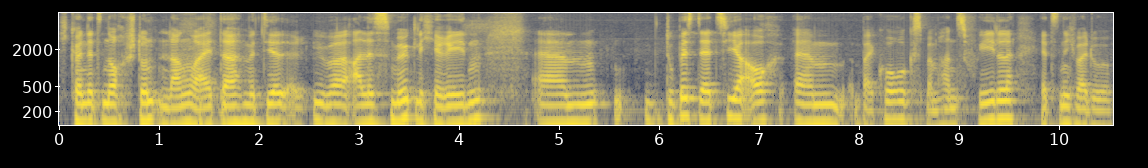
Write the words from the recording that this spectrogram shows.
Ich könnte jetzt noch stundenlang weiter mit dir über alles Mögliche reden. Ähm, du bist jetzt hier auch ähm, bei Korux, beim Hans Friedl, jetzt nicht, weil du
